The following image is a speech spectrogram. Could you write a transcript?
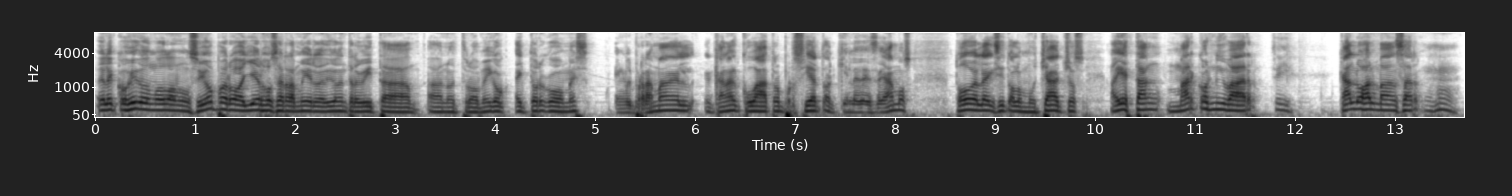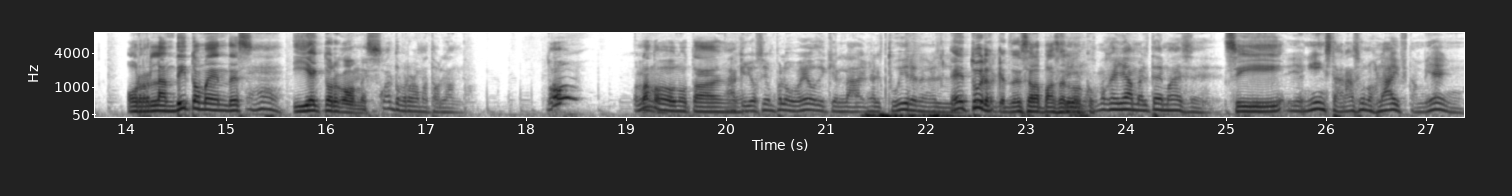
El escogido no lo anunció, pero ayer José Ramírez le dio una entrevista a nuestro amigo Héctor Gómez en el programa del el Canal 4, por cierto, a quien le deseamos todo el éxito a los muchachos. Ahí están Marcos Nivar, Sí. Carlos Almanzar. Orlandito Méndez y Héctor Gómez. ¿Cuánto programa está hablando? No, Orlando no está en, Aquí yo siempre lo veo de que en, la- en el Twitter, en el. en Twitter, que se la pasa el loco. ¿Cómo que se llama el tema ese? Sí, Y en Instagram hace unos live también.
